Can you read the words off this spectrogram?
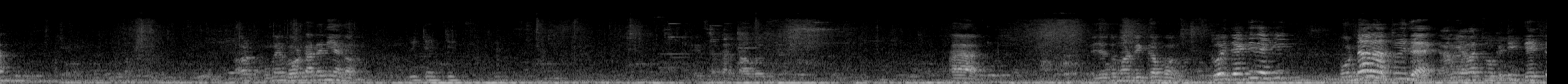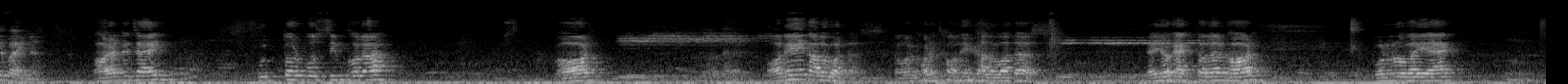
আর ঘুমের ঘোর কাটেনি এখন। এই শাখার কাগজ। হ্যাঁ। এই যে তোমার বিজ্ঞাপন। তুই দেখি দেখি। না না তুই দেখ। আমি আবার চোখে ঠিক দেখতে পাই না। ভাড়াটে চাই উত্তর পশ্চিম খোলা। ঘর। অনেক আলো বাতাস। তোমার ঘরে তো অনেক আলো বাতাস। যাই হোক একতলার ঘর পনেরো বাই এক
